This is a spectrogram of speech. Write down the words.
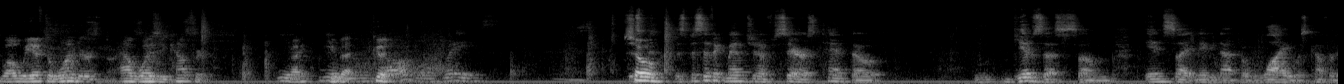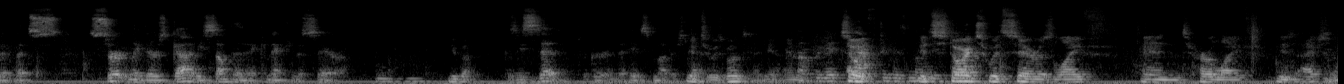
Well, we have to wonder how was he comforted? Yeah, Right, yeah, you bet. Good. All ways. The So, spe- the specific mention of Sarah's tent, though, gives us some insight, maybe not to why he was comforted, but s- certainly there's got to be something in a connection to Sarah, Mhm. you bet. because he said took her into his mother's Yeah, tent. to his mother's tent, yeah. And Comforted So after his it mother's starts with Sarah's life, and her life is actually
